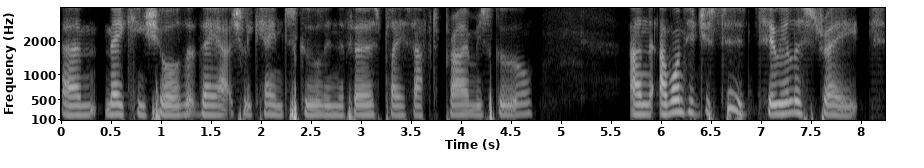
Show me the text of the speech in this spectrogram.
um, making sure that they actually came to school in the first place after primary school. And I wanted just to, to illustrate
